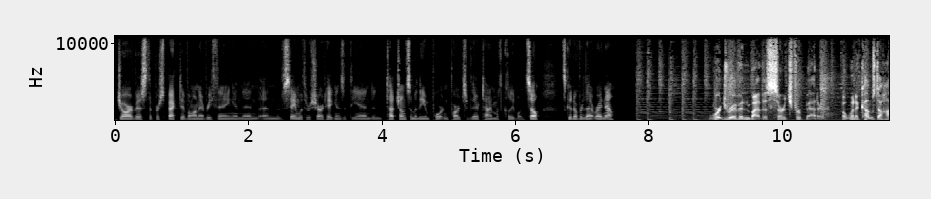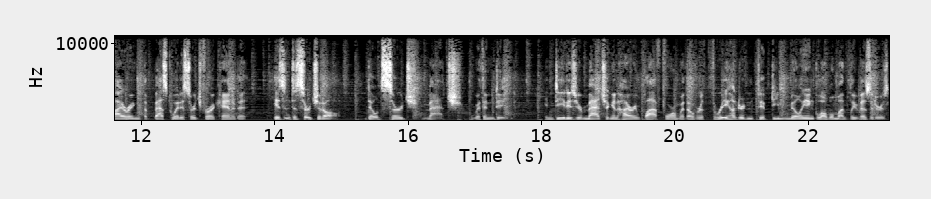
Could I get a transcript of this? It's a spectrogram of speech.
Jarvis, the perspective on everything, and then and the same with Rashard Higgins at the end, and touch on some of the important parts of their time with Cleveland. So let's get over to that right now. We're driven by the search for better, but when it comes to hiring, the best way to search for a candidate isn't to search at all. Don't search match with Indeed. Indeed is your matching and hiring platform with over 350 million global monthly visitors,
